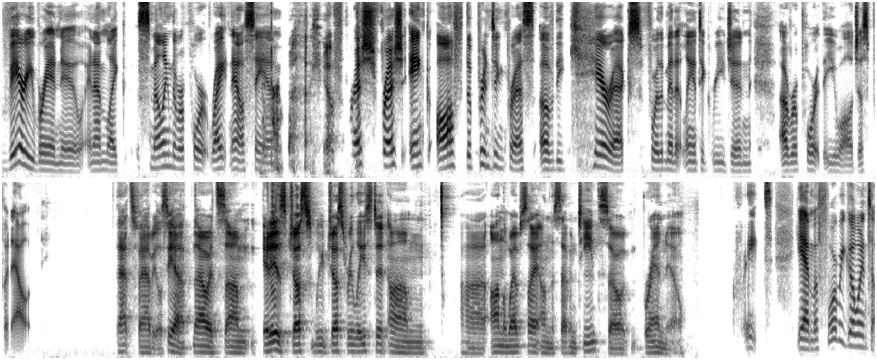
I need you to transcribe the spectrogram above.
very brand new, and I'm like smelling the report right now, Sam. yep. fresh, fresh ink off the printing press of the Carex for the Mid Atlantic region uh, report that you all just put out. That's fabulous. Yeah, no, it's um, it is just we just released it um, uh, on the website on the 17th, so brand new. Great. Yeah, and before we go into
